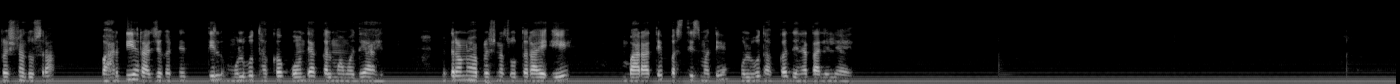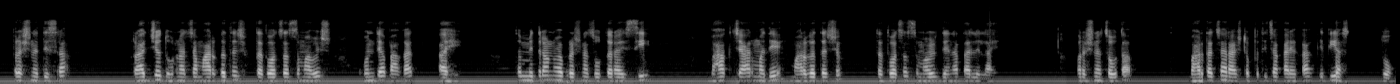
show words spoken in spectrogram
प्रश्न दुसरा भारतीय राज्यघटनेतील मूलभूत हक्क कोणत्या कलमामध्ये आहेत? मित्रांनो या प्रश्नाचं उत्तर आहे ए. बारा ते पस्तीसमध्ये मूलभूत हक्क देण्यात आलेले आहेत. प्रश्न तिसरा राज्य धोरणाच्या मार्गदर्शक तत्वाचा समावेश कोणत्या भागात आहे? तर मित्रांनो या प्रश्नाचं उत्तर आहे सी. भाग चारमध्ये मार्गदर्शक तत्वाचा समावेश देण्यात आलेला आहे. प्रश्न चौथा भारताच्या राष्ट्रपतीचा कार्यकाळ किती असतो?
